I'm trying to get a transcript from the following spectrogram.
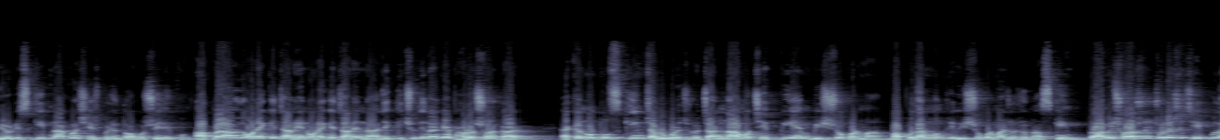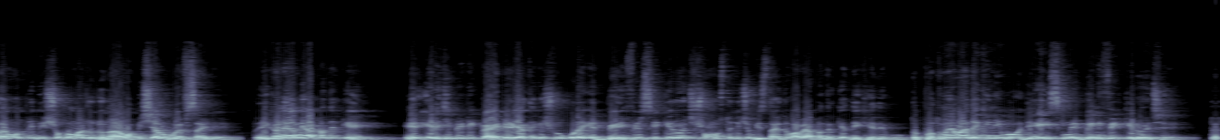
ভিডিওটি স্কিপ না করে শেষ পর্যন্ত অবশ্যই দেখুন। আপনারা হয়তো অনেকে জানেন অনেকে জানেন না যে কিছুদিন আগে ভারত সরকার একটা নতুন স্কিম চালু করেছিল, যার নাম হচ্ছে পিএম বিশ্বকর্মা বা প্রধানমন্ত্রী বিশ্বকর্মা যোজনা স্কিম তো আমি সরাসরি চলে এসেছি প্রধানমন্ত্রী বিশ্বকর্মা যোজনার অফিসিয়াল ওয়েবসাইটে তো এখানে আমি আপনাদেরকে এর এলিজিবিলিটি ক্রাইটেরিয়া থেকে শুরু করে এর বেনিফিটস কী কী রয়েছে, সমস্ত কিছু বিস্তারিতভাবে আপনাদেরকে দেখিয়ে দেবো। তো প্রথমে আমরা দেখে নিব যে এই স্কিমের বেনিফিট কী রয়েছে। তো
